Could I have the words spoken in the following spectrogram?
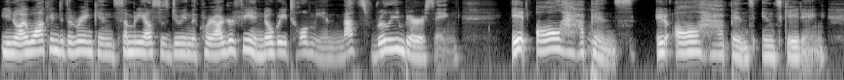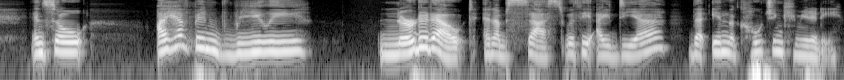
you know, I walk into the rink and somebody else is doing the choreography and nobody told me. And that's really embarrassing. It all happens. It all happens in skating. And so I have been really nerded out and obsessed with the idea that in the coaching community,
